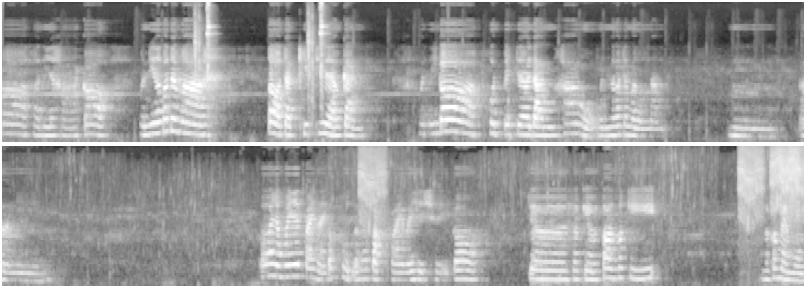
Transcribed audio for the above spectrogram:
ก็สวัสดีนะคะ ก็วันนี้เราก็จะมาต่อจากคลิปที่แล้วกัน วันนี้ก็ขุดไปเจอดันเข้า วันนี้เราก็จะมาลงน้ำอืม อ่านี่นี่ก็ยังไม่ได้ไปไหนก็ขุดแล้วก็ปักไฟไว้เฉยๆก็ เจอสเกลตอนเมื่อกี้ แล้วก็แมงมุม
